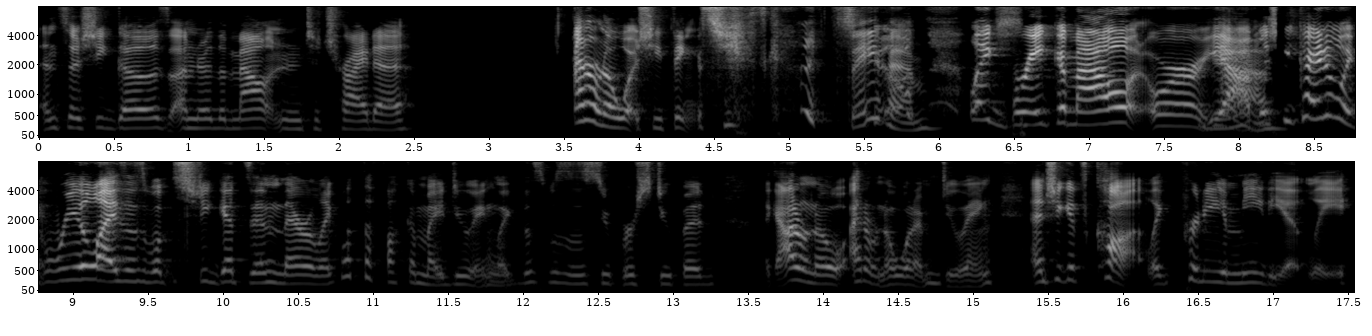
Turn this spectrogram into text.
And so she goes under the mountain to try to I don't know what she thinks she's gonna Save do. him. Like break him out or yeah. Yeah. but she kind of like realizes once she gets in there, like, what the fuck am I doing? Like this was a super stupid, like I don't know, I don't know what I'm doing. And she gets caught like pretty immediately.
